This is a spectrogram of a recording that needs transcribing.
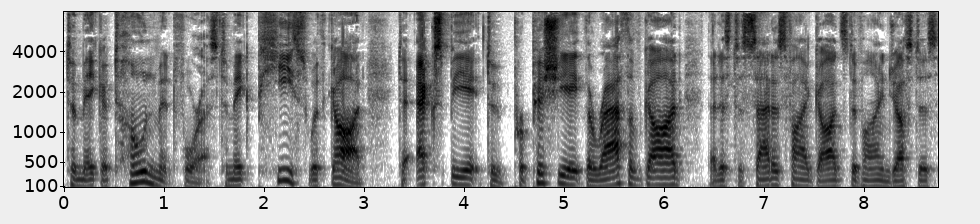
to make atonement for us, to make peace with God, to expiate, to propitiate the wrath of God, that is to satisfy God's divine justice,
